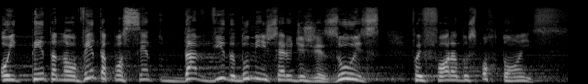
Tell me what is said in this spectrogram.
80, 90% da vida do ministério de Jesus foi fora dos portões.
